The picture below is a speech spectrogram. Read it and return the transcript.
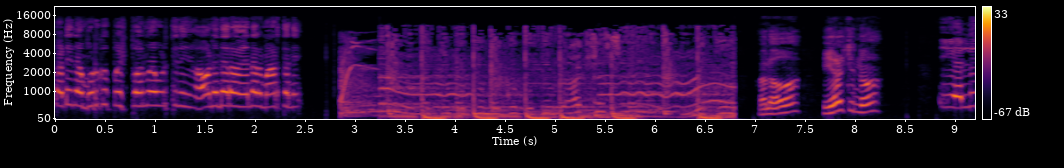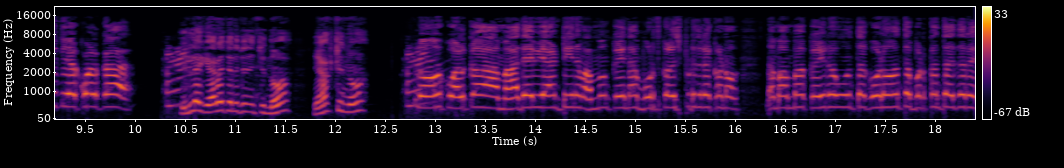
ತಡಿ ನಾ ಹುಡುಗ ಫಸ್ಟ್ ಫೋನ್ ಮಾಡ್ಬಿಡ್ತೀನಿ. ಅವನೇನಾರ ಏನಾರು ಮಾಡ್ತಾನೆ. ಹಲೋ ಹೇಳ್ ಚಿನ್ನು? ಎಲ್ಲಿದೆಯಾ ಕೊಳಕ? ಇಲ್ಲ ಗ್ಯಾರೇಜ್ ಅಲ್ಲಿ ಚಿನ್ನು. ಯಾಕೆ ಚಿನ್ನು? ಲೋ ಕೊಳ್ಕ ಮಾದೇವಿ ಆಂಟಿ ನಮ್ಮ ಅಮ್ಮನ ಕೈನ ಮುರಿದು ಕಳಿಸ್ಬಿಡಿದ್ರೆ ಕಣೋ. ನಮ್ಮ ಅಮ್ಮ ಕೈ ನೋವು ಅಂತ ಗೋಳು ಅಂತ ಬಡ್ಕೊಂತ ಇದ್ದಾರೆ.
